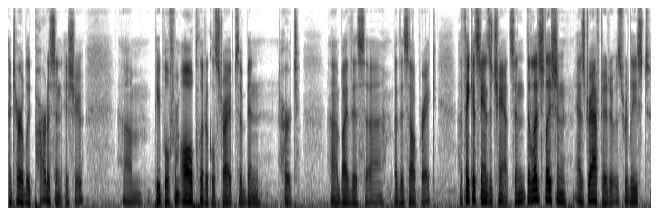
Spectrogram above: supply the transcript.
a terribly partisan issue, um, people from all political stripes have been hurt uh, by this uh, by this outbreak. I think it stands a chance. And the legislation, as drafted, it was released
